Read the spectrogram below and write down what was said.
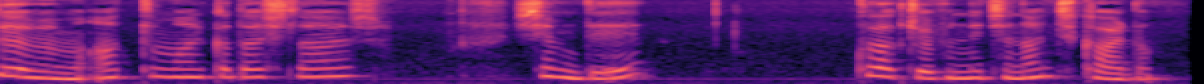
Düğümümü attım arkadaşlar. Şimdi kulak çöpünün içinden çıkardım.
